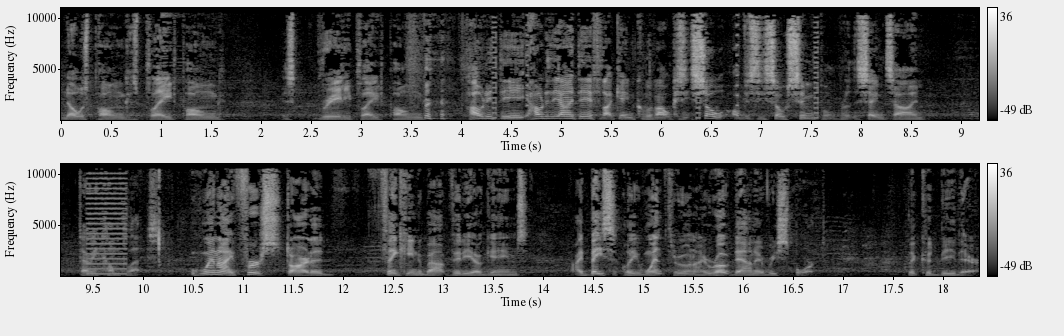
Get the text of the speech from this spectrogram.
knows Pong, has played Pong, has really played Pong. how did the how did the idea for that game come about? Because it's so obviously so simple, but at the same time very complex. When I first started thinking about video games, I basically went through and I wrote down every sport that could be there,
